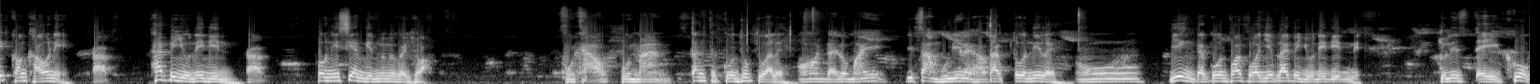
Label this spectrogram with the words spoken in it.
ฤทธิ์ของเขาเนี่ยครับถ้าไปอยู่ในดินครับ พวกนี้เสี้ยนดินมันไม่ค่อยชอบ ปูนขาวปูนมันตั้งตระกูลทุกตัวเลยอ๋อไดโลไมต์ยิบซ้ำพวกนี้เลยครับตระกูลนี้เลยอ๋อยิ่งตระกูลฟอสโฟยิบไลไปอยู่ในดินนี่จุลินไอ้พวก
